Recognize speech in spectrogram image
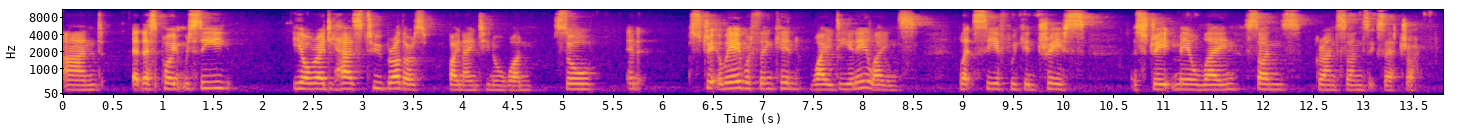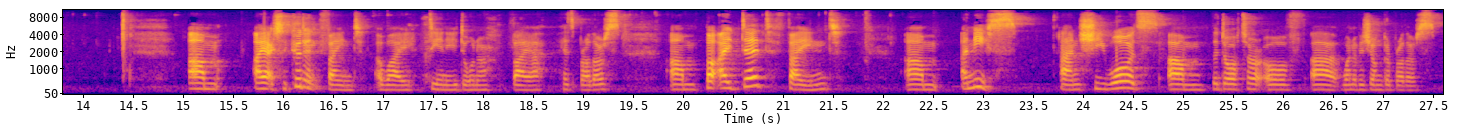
and at this point we see he already has two brothers by 1901. So in, straight away we're thinking, Y DNA lines? Let's see if we can trace a straight male line, sons, grandsons, etc. Um, I actually couldn't find a Y DNA donor via his brothers, um, but I did find um, a niece, and she was um, the daughter of uh, one of his younger brothers.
